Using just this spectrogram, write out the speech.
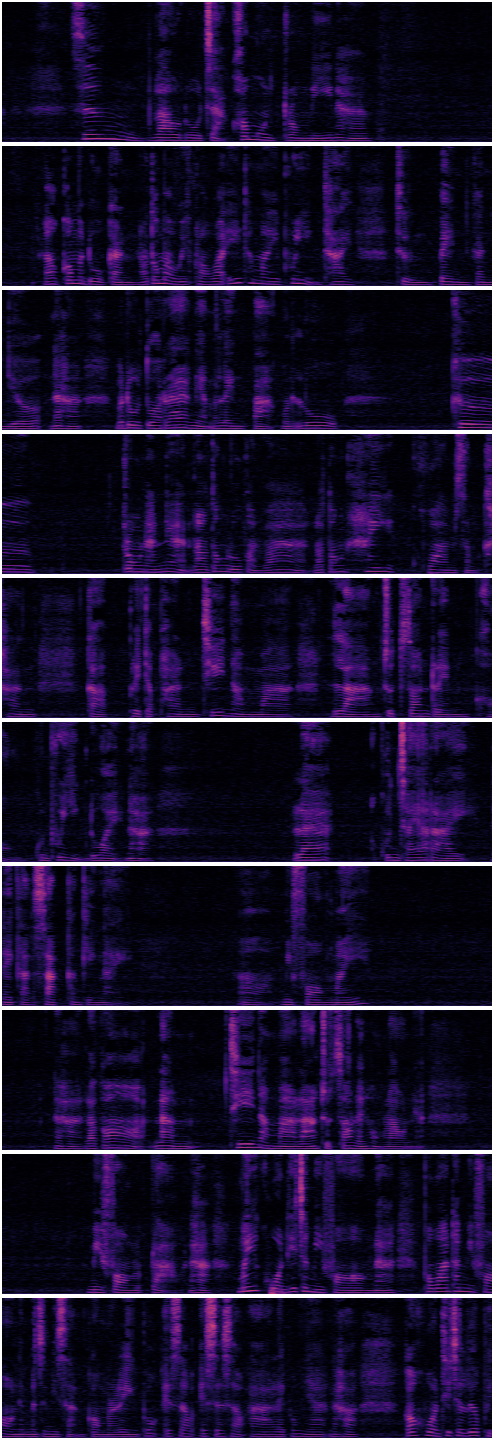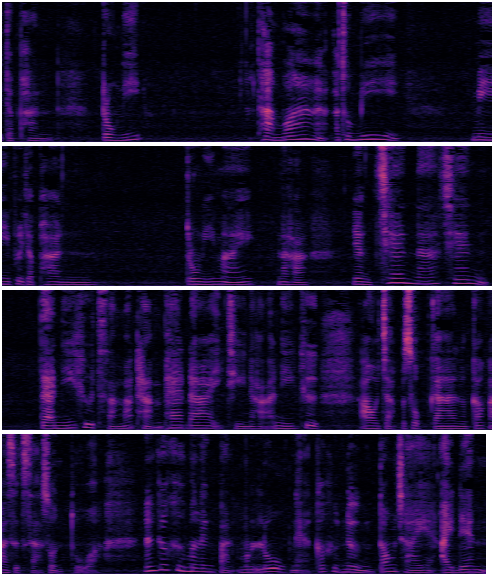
ซึ่งเราดูจากข้อมูลตรงนี้นะคะเราก็มาดูกัน เราต้องมาวิเคราะห์ว่า เอ๊ะทำไมผู้หญิงไทยถึงเป็นกันเยอะนะคะ มาดูตัวแรกเนี่ยมะเร็งปากมดลูก คือตรงนั้นเนี่ยเราต้องรู้ก่อนว่าเราต้องให้ความสำคัญกับ ผลิตภัณฑ์ที่นำมาล้างจุดซ่อนเร้นของคุณผู้หญิงด้วยนะคะ และคุณใช้อะไรในการซักกางเกงในมีฟองไหมนะคะ แล้วก็นำที่นำมาล้างจุดซ่อนเร้นของเราเนี่ยมีฟองหรือเปล่านะคะ ไม่ควรที่จะมีฟองนะ เพราะว่าถ้ามีฟองเนี่ยมันจะมีสารก่อมะเร็ง พวก SL SSLR อะไรพวกนี้นะคะ ก็ควรที่จะเลือกผลิตภัณฑ์ตรงนี้ ถามว่าอะโทมี่มีผลิตภัณฑ์ตรงนี้ไหมนะคะ อย่างเช่นนะ เช่น แต่อันนี้คือสามารถถามแพทย์ได้อีกทีนะคะ อันนี้คือเอาจากประสบการณ์แล้วก็การศึกษาส่วนตัว นั่นก็คือมะเร็งปากมดลูกเนี่ย ก็คือ 1 ต้องใช้ไอเดน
